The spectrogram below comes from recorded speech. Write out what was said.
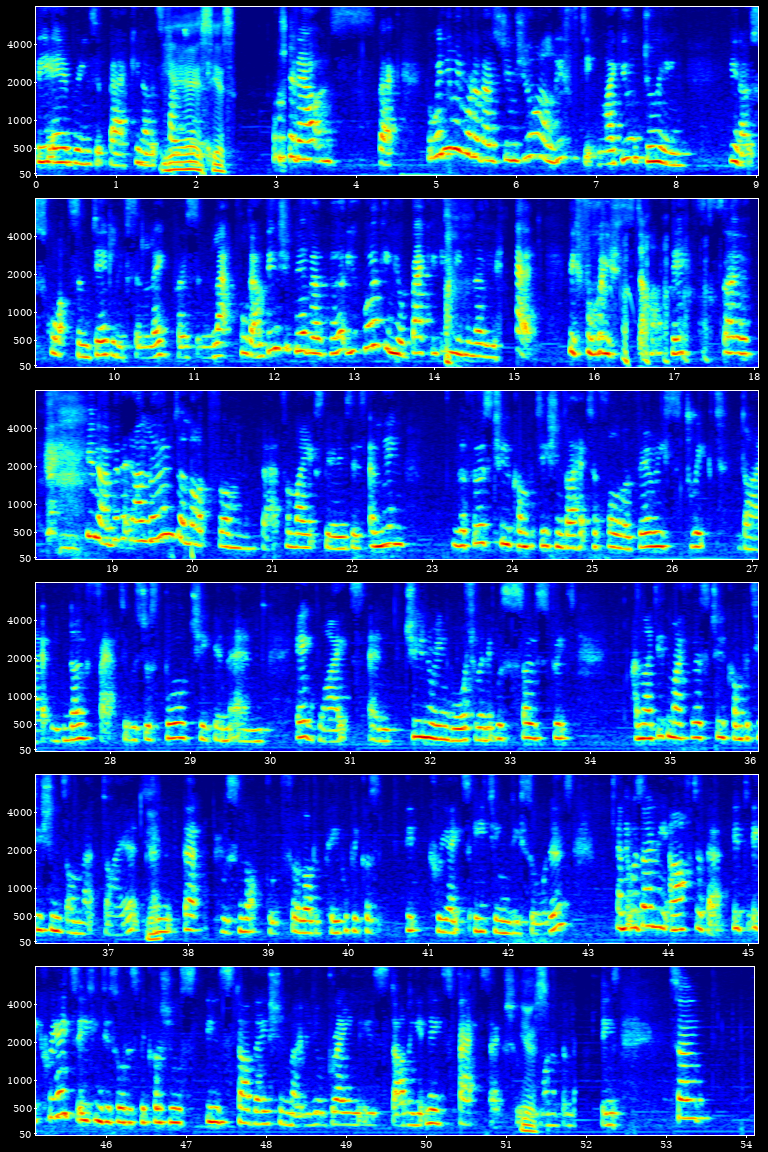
the air brings it back, you know, it's Yes, hydraulic. yes. Push it out and back. But when you're in one of those gyms you are lifting, like you're doing you know, squats and deadlifts and leg press and lat pull down, things you've never heard. You're working your back you didn't even know you had before you start this. So, you know, but I learned a lot from that, from my experiences. And then the first two competitions, I had to follow a very strict diet with no fat. It was just boiled chicken and egg whites and tuna in water, and it was so strict. And I did my first two competitions on that diet, yeah. and that was not good for a lot of people because it creates eating disorders. And it was only after that. It, it creates eating disorders because you're in starvation mode and your brain is starving. It needs fats, actually, yes. one of the things. So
